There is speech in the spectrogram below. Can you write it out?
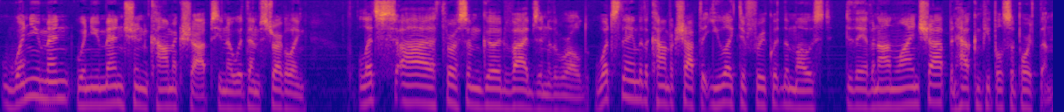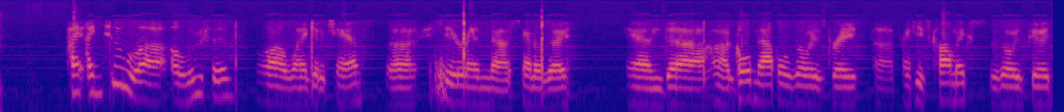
when you men when you mention comic shops, you know, with them struggling, let's uh, throw some good vibes into the world. What's the name of the comic shop that you like to frequent the most? Do they have an online shop, and how can people support them? I, I do uh, Illusive uh, when I get a chance uh, here in uh, San Jose, and uh, uh, Golden Apple is always great. Uh, Frankie's Comics is always good.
